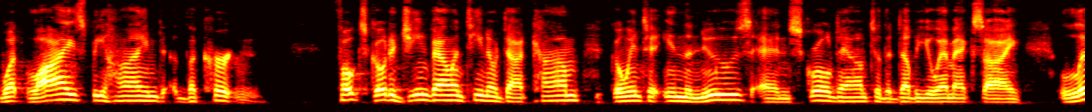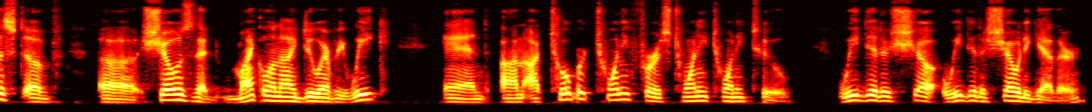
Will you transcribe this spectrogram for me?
"What Lies Behind the Curtain." Folks, go to genevalentino.com, go into In the News, and scroll down to the WMXI list of uh, shows that Michael and I do every week. And on October 21st, 2022, we did a show. We did a show together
